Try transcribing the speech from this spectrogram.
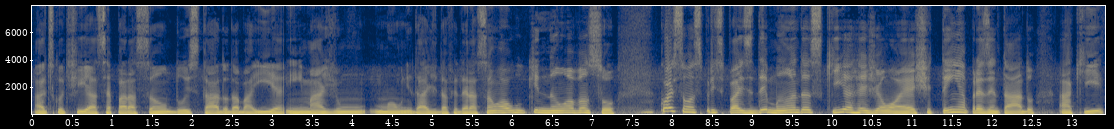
a discutir a separação do estado da Bahia em mais de um, uma unidade da federação, algo que não avançou. Quais são as principais demandas que a região Oeste tem apresentado aqui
